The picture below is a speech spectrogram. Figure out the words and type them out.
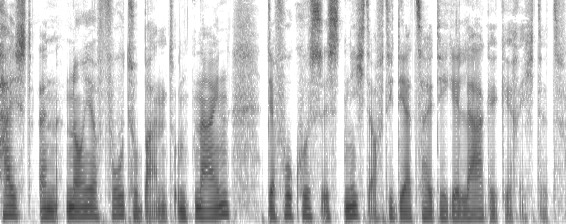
heißt ein neuer Fotoband. Und nein, der Fokus ist nicht auf die derzeitige Lage gerichtet.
